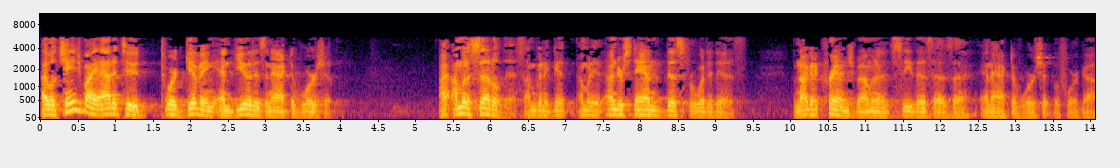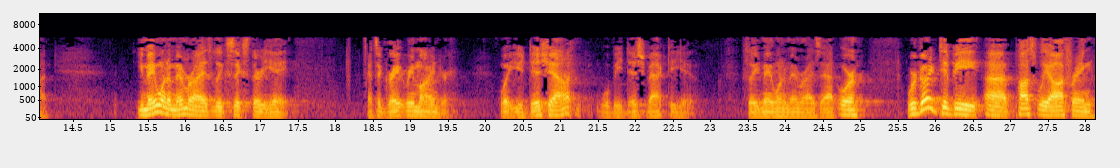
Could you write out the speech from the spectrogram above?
I will change my attitude toward giving and view it as an act of worship. I, I'm going to settle this. I'm going to get, I'm going to understand this for what it is. I'm not going to cringe, but I'm going to see this as a, an act of worship before God. You may want to memorize Luke 6:38. That's a great reminder. What you dish out will be dished back to you. So you may want to memorize that. Or we're going to be uh, possibly offering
